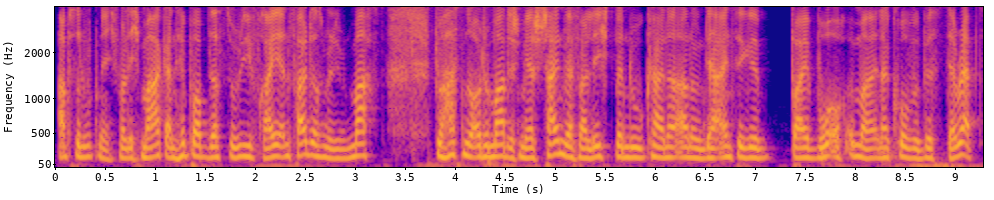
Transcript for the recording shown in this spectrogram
Absolut nicht, weil ich mag an Hip-Hop, dass du die freie Entfaltungsmöglichkeit machst. Du hast nur automatisch mehr Scheinwerferlicht, wenn du, keine Ahnung, der einzige bei wo auch immer in der Kurve bist, der rappt.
